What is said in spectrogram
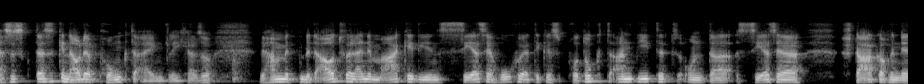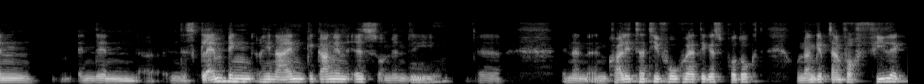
Das ist, das ist genau der Punkt eigentlich. Also wir haben mit, mit Outwell eine Marke, die ein sehr, sehr hochwertiges Produkt anbietet und da sehr, sehr stark auch in den, in den, in das Glamping hineingegangen ist und in die, mhm. äh, in ein, ein, qualitativ hochwertiges Produkt. Und dann gibt es einfach viele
